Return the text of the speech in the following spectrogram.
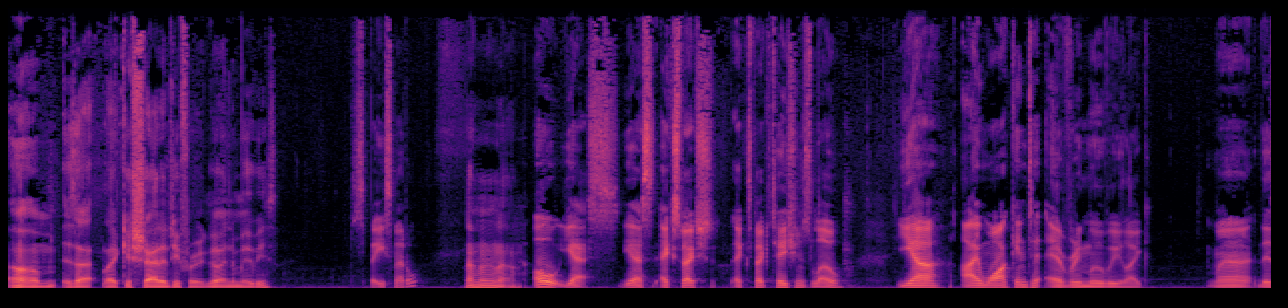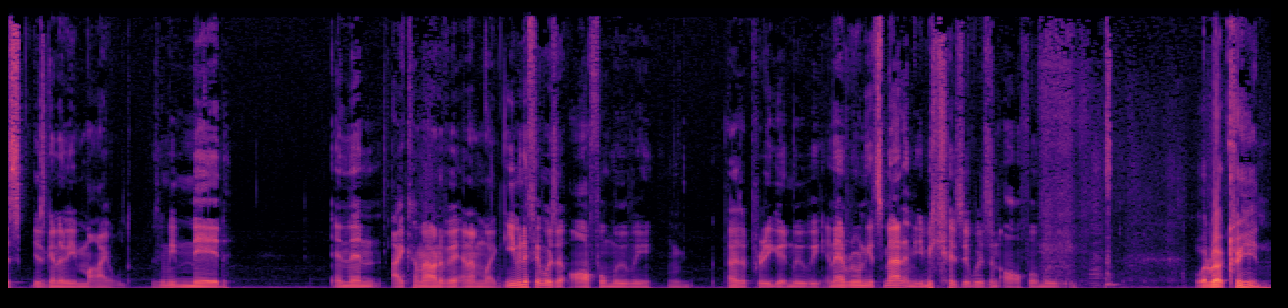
Um, is that like your strategy for going to movies? Space metal? No, no, no. Oh yes, yes. Expect expectations low. Yeah, I walk into every movie like, eh, this is gonna be mild. It's gonna be mid, and then I come out of it and I'm like, even if it was an awful movie, mm, that was a pretty good movie, and everyone gets mad at me because it was an awful movie. What about Creed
